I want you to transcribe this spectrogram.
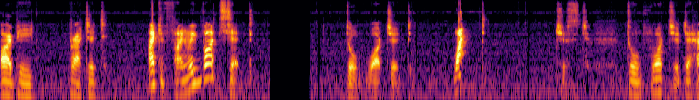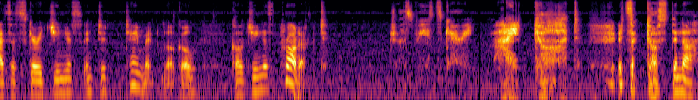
R.P. Pratchett. I can finally watch it. Don't watch it. What? Just don't watch it. It has a Scary Genius Entertainment logo called Genius Product. Trust me, it's scary. My god. It's a ghost in a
